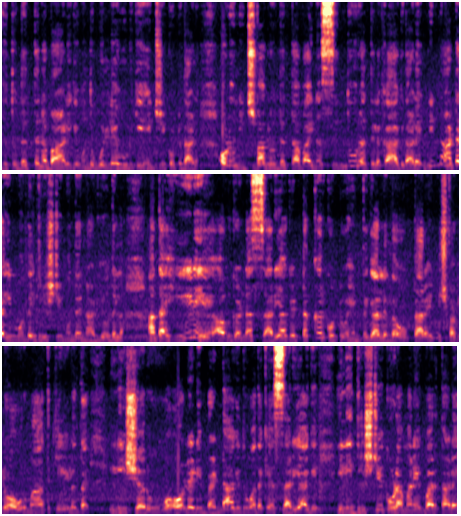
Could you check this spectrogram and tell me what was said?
ಇವತ್ತು ದತ್ತನ ಬಾಳಿಗೆ ಒಂದು ಒಳ್ಳೆ ಹುಡುಗಿ ಎಂಟ್ರಿ ಕೊಟ್ಟಿದ್ದಾಳೆ. ಅವಳು ನಿಜವಾಗ್ಲೂ ದತ್ತಾಬಾಯಿನ ಸಿಂಧೂರ ತಿಲಕ ಆಗಿದ್ದಾಳೆ. ನಿನ್ನ ಆಟ ಇನ್ನು ಮುಂದೆ, ದೃಷ್ಟಿ ಮುಂದೆ ನಡೆಯೋದಿಲ್ಲ ಅಂತ ಹೇಳಿ ಅವ್ರ ಗಂಡ ಸರಿಯಾಗಿ ಟಕ್ಕರ್ ಕೊಟ್ಟು ಹೆಂಡತಿಗೆ ಅಲ್ಲಿಂದ ಹೋಗ್ತಾರೆ. ನಿಜವಾಗ್ಲೂ ಅವ್ರ ಮಾತು ಕೇಳಿದ ಇಲ್ಲಿ ಶರು ಆಲ್ರೆಡಿ ಬೆಂಡ ಆಗಿದ್ರು. ಅದಕ್ಕೆ ಸರಿಯಾಗಿ ಇಲ್ಲಿ ದೃಷ್ಟಿ ಕೂಡ ಮನೆಗೆ ಬರ್ತಾಳೆ.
